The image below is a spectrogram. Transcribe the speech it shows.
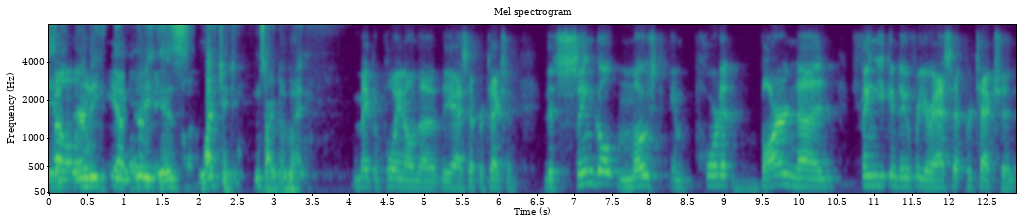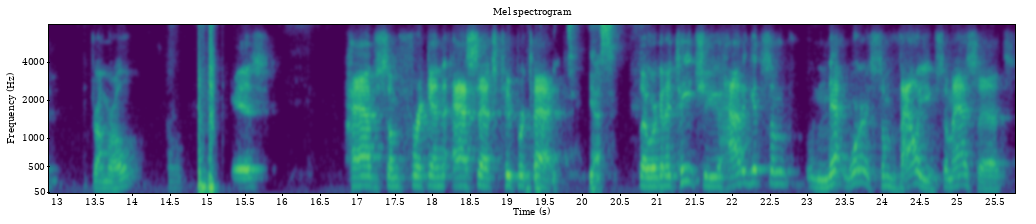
It well, literally, yeah, it literally is uh, life changing. I'm sorry, Bill. Go ahead. Make a point on the the asset protection. The single most important, bar none, thing you can do for your asset protection, drum roll, is have some freaking assets to protect. yes. So we're going to teach you how to get some net worth, some value, some assets.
